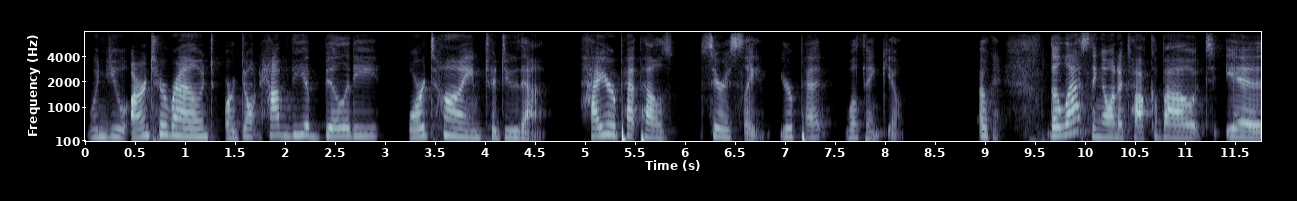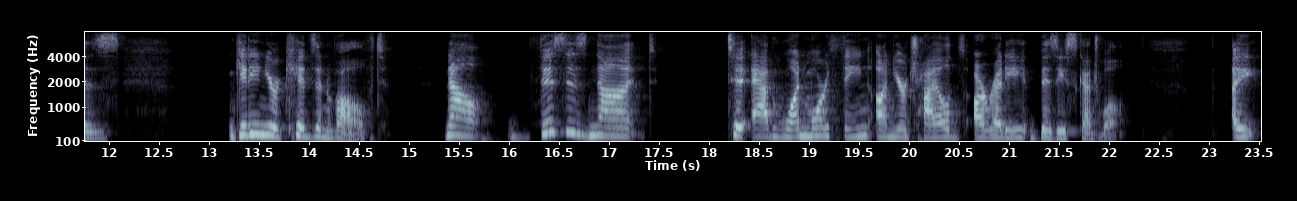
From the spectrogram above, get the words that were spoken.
when you aren't around or don't have the ability or time to do that. Hire pet pals. Seriously, your pet will thank you. Okay. The last thing I want to talk about is getting your kids involved. Now, this is not to add one more thing on your child's already busy schedule. I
